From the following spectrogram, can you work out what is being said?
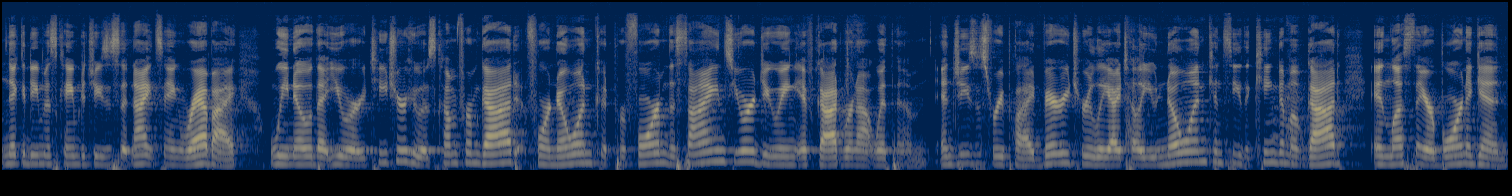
Nicodemus came to Jesus at night, saying, "Rabbi, we know that you are a teacher who has come from God, for no one could perform the signs you are doing if God were not with him." And Jesus replied, "Very truly, I tell you, no one can see the kingdom of God unless they are born again."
